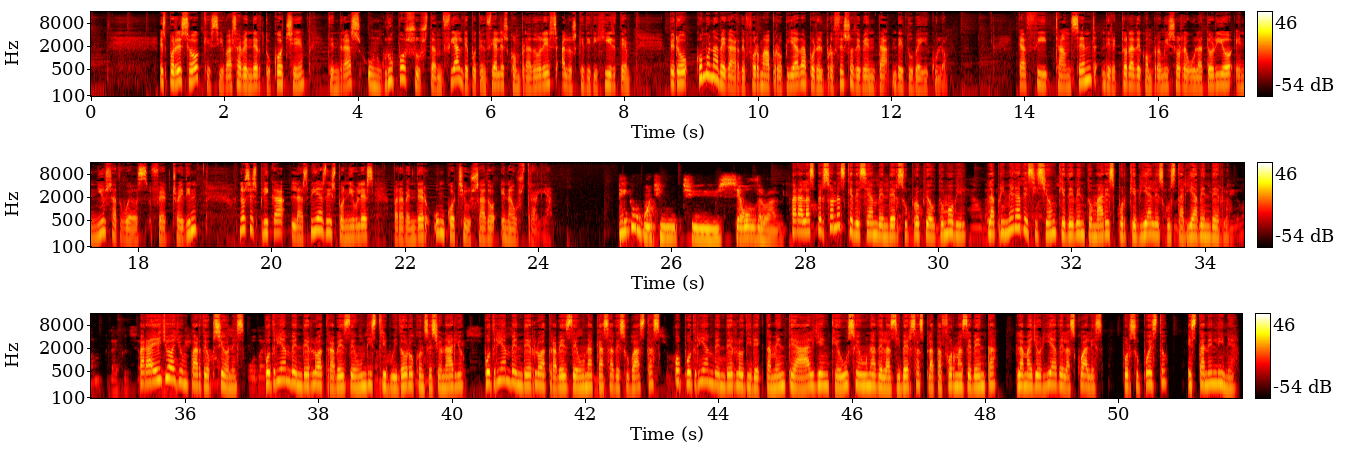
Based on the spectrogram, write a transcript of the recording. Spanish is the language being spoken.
Es por eso que si vas a vender tu coche, tendrás un grupo sustancial de potenciales compradores a los que dirigirte. Pero, ¿cómo navegar de forma apropiada por el proceso de venta de tu vehículo? Cathy Townsend, directora de compromiso regulatorio en New South Wales Fair Trading, nos explica las vías disponibles para vender un coche usado en Australia. Para las personas que desean vender su propio automóvil, la primera decisión que deben tomar es por qué vía les gustaría venderlo. Para ello hay un par de opciones. Podrían venderlo a través de un distribuidor o concesionario, podrían venderlo a través de una casa de subastas, o podrían venderlo directamente a alguien que use una de las diversas plataformas de venta, la mayoría de las cuales, por supuesto, están en línea.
